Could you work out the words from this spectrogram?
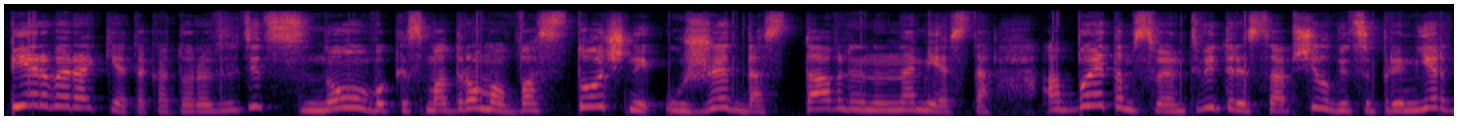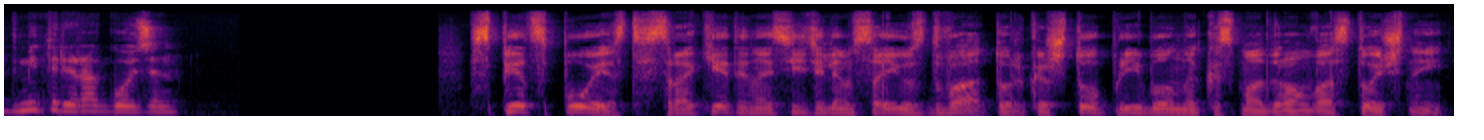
Первая ракета, которая взлетит с нового космодрома «Восточный», уже доставлена на место. Об этом в своем твиттере сообщил вице-премьер Дмитрий Рогозин. Спецпоезд с ракетой-носителем «Союз-2» только что прибыл на космодром «Восточный».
